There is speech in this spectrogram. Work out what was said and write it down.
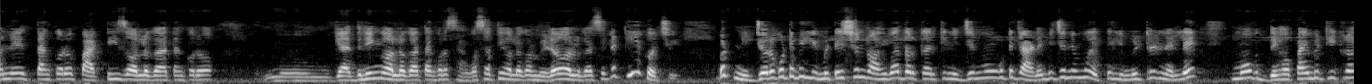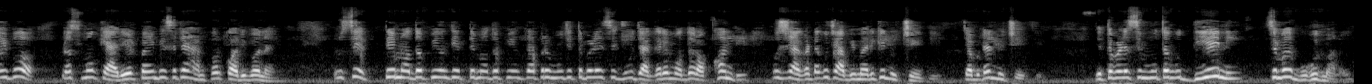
ମାନେ ତାଙ୍କର ପାର୍ଟିଜ ଅଲଗା ତାଙ୍କର ଗ୍ୟାଦରିଂ ଅଲଗା ତାଙ୍କର ସାଙ୍ଗସାଥି ଅଲଗା ମେଳ ଅଲଗା ସେଟା ଠିକ ଅଛି ବଟ୍ ନିଜର ଗୋଟେ ବି ଲିମିଟେସନ ରହିବା ଦରକାର କି ନିଜେ ମୁଁ ଗୋଟେ ଜାଣିବି ଯେ ମୁଁ ଏତେ ଲିମିଟରେ ନେଲେ ମୋ ଦେହ ପାଇଁ ବି ଠିକ ରହିବ ପ୍ଲସ୍ ମୋ କ୍ୟାରିୟର ପାଇଁ ବି ସେଟା ହ୍ୟାମ୍ପର କରିବ ନାହିଁ ସେ ଏତେ ମଦ ପିଅନ୍ତି ଏତେ ମଦ ପିଅନ୍ତି ତାପରେ ମୁଁ ଯେତେବେଳେ ସେ ଯୋଉ ଜାଗାରେ ମଦ ରଖନ୍ତି ମୁଁ ସେ ଜାଗାଟାକୁ ଚାବି ମାରିକି ଲୁଚେଇ ଦିଏ ଚାବିଟା ଲୁଚେଇ ଦିଏ ଯେତେବେଳେ ସେ ମୁଁ ତାଙ୍କୁ ଦିଏନି ସେ ମତେ ବହୁତ ମାରନ୍ତି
